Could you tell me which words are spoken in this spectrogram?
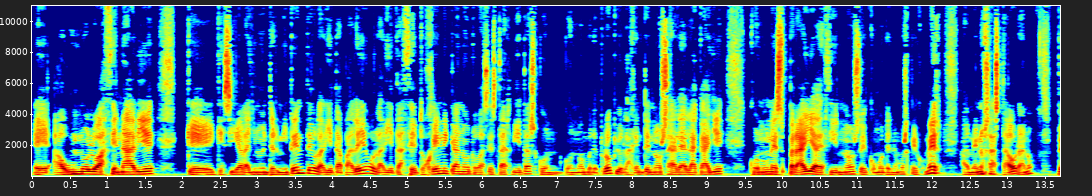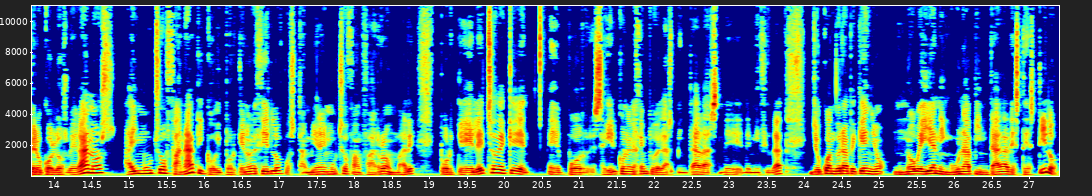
eh, aún no lo hace nadie que, siga el ayuno intermitente o la dieta paleo o la dieta cetogénica, ¿no? Todas estas dietas con, nombre propio. La gente no sale a la calle con un spray a decirnos cómo tenemos que comer, al menos hasta ahora, ¿no? Pero con los veganos hay mucho fanático y por qué no decirlo, pues también hay mucho fanfarrón, ¿vale? Porque el hecho de que eh, por seguir con el ejemplo de las pintadas de, mi ciudad, yo cuando era pequeño no veía ninguna pintada de este estilo,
